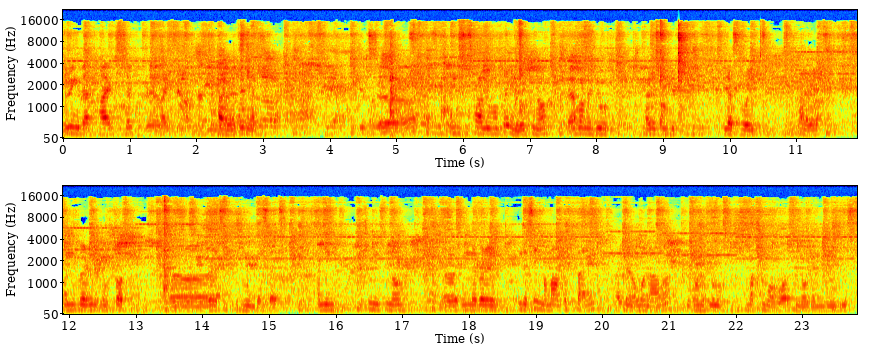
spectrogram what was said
doing that high set, uh, like that High reps, yeah. it's, uh, And this is how you will train, look, you know. Yeah. You're gonna do a little bit less weight, high reps, and very little short uh, rest between the sets. I mean, which means, you know, uh, in a very, in the same amount of time, like, you know, one hour, you're gonna do much more work, you know, than you used,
